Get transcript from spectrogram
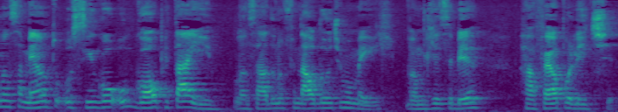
lançamento, o single O Golpe Tá Aí, lançado no final do último mês. Vamos receber Rafael Politi.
